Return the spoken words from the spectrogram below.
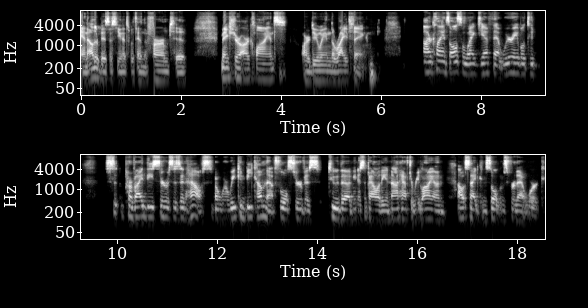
and other business units within the firm to make sure our clients are doing the right thing. Our clients also like Jeff that we're able to provide these services in house where we can become that full service to the municipality and not have to rely on outside consultants for that work.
